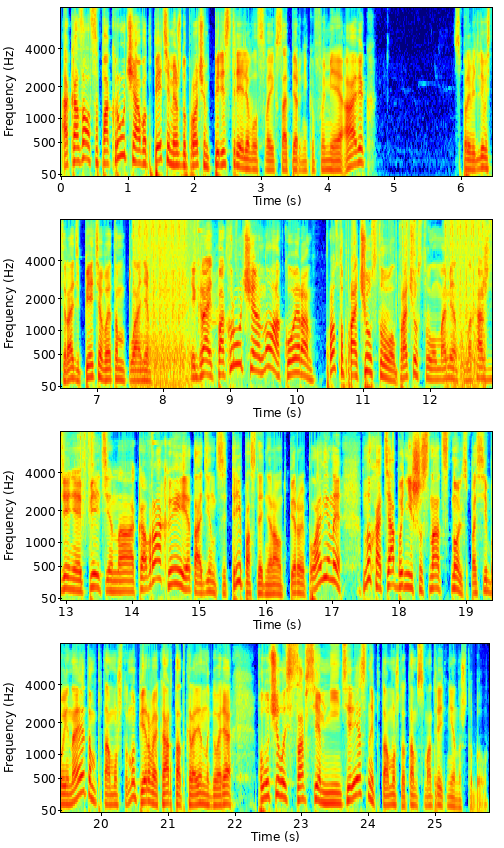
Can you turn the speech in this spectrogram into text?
оказался покруче, а вот Петя, между прочим, перестреливал своих соперников, имея авик. Справедливости ради, Петя в этом плане играет покруче, ну а Койра просто прочувствовал, прочувствовал момент нахождения Пети на коврах, и это 11-3, последний раунд первой половины, ну хотя бы не 16-0, спасибо и на этом, потому что, ну, первая карта, откровенно говоря, получилась совсем неинтересной, потому что там смотреть не на что было.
